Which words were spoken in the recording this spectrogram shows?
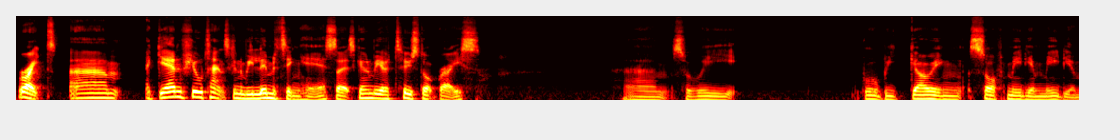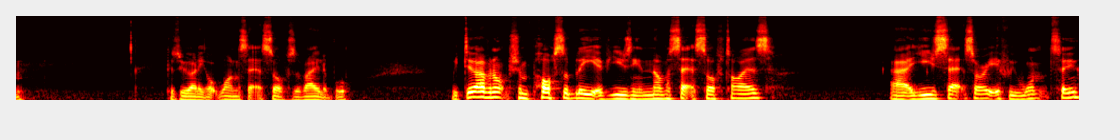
Right, um, again, fuel tank's going to be limiting here, so it's going to be a two-stop race. Um, so we will be going soft, medium, medium because we've only got one set of softs available. We do have an option possibly of using another set of soft tyres. Uh, a used set, sorry, if we want to.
